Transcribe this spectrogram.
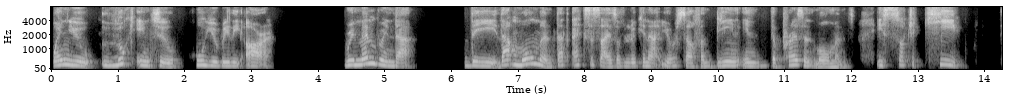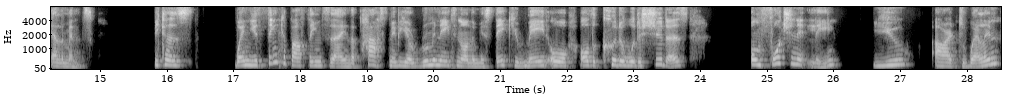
when you look into who you really are, remembering that the that moment that exercise of looking at yourself and being in the present moment is such a key element. Because when you think about things that are in the past maybe you're ruminating on the mistake you made or all the coulda woulda shouldas unfortunately you are dwelling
